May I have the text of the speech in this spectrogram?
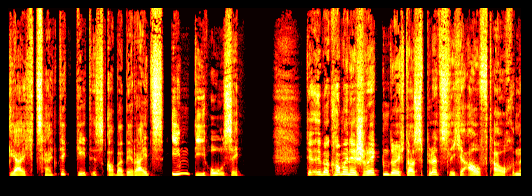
Gleichzeitig geht es aber bereits in die Hose. Der überkommene Schrecken durch das plötzliche Auftauchen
